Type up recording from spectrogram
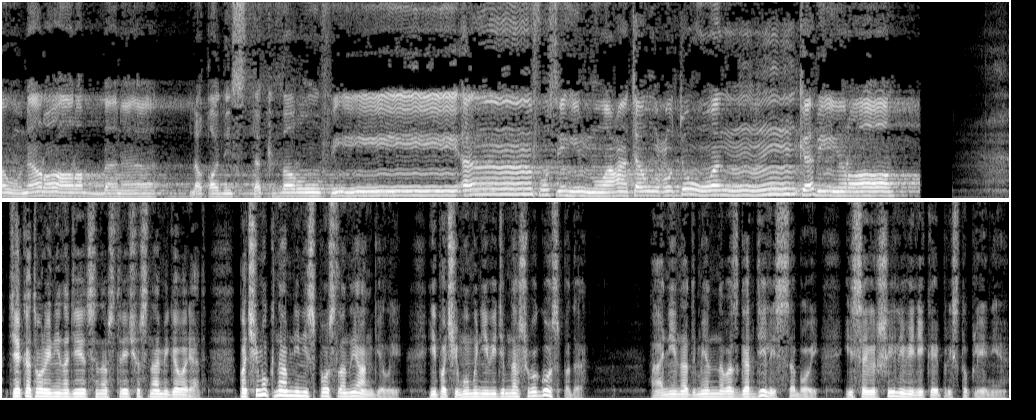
أو نرى ربنا لقد استكبروا في أنفسهم وعتوا عتوا كبيرا Те, которые не надеются на встречу с нами, говорят, почему к нам не неспосланы ангелы, и почему мы не видим нашего Господа? Они надменно возгордились собой и совершили великое преступление.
